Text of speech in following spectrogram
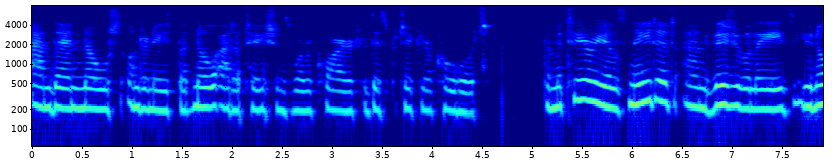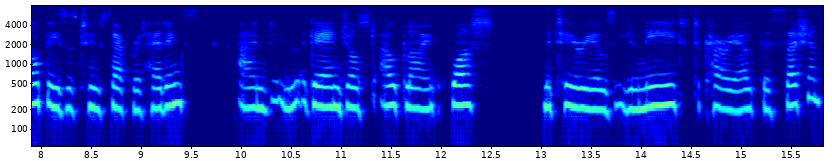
and then note underneath that no adaptations were required for this particular cohort. The materials needed and visual aids, you note these as two separate headings and you again just outline what materials you need to carry out this session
